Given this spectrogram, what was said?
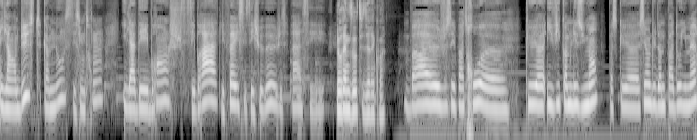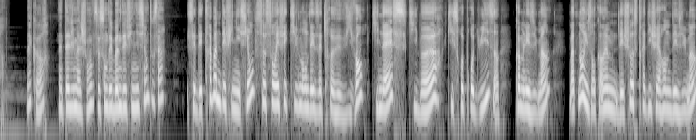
il a un buste comme nous, c'est son tronc, il a des branches, c'est ses bras, les feuilles, c'est ses cheveux, je sais pas, c'est Lorenzo, tu dirais quoi? Bah, euh, je sais pas trop euh, que euh, il vit comme les humains parce que euh, si on lui donne pas d'eau, il meurt. D'accord. Nathalie Machon, ce sont des bonnes définitions tout ça? C'est des très bonnes définitions, ce sont effectivement des êtres vivants qui naissent, qui meurent, qui se reproduisent comme les humains. Maintenant, ils ont quand même des choses très différentes des humains.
